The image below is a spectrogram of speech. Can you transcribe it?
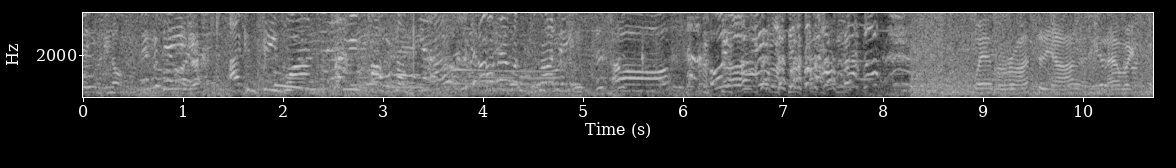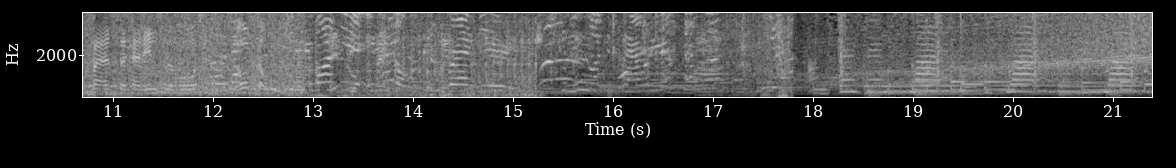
He's not. See, I can see one, two puffs up here. Oh, that one's running. Oh, oh We have arrived at the island and now we're about to head into the water to snorkel. it might be an insult. This is brand new. It's like a barrier. I'm sensing a smile, a smile, a smile,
